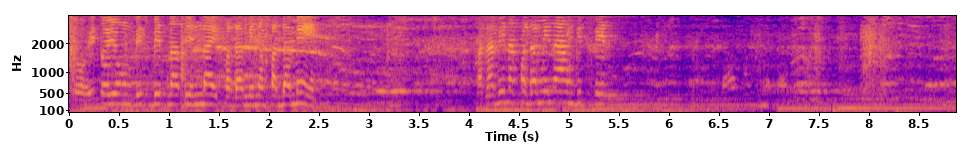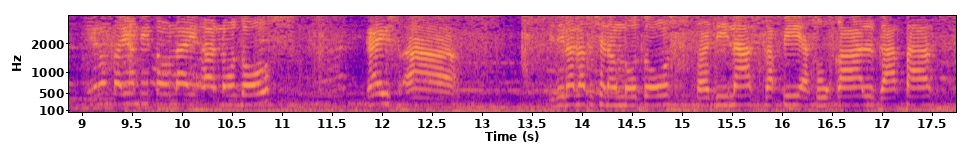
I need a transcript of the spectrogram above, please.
So, ito yung bit-bit natin na padami ng padami. Padami ng padami na ang bit-bit. Meron tayo dito na uh, noodles. Guys, ah Pinila natin siya ng noodles, sardinas, kape, asukal, gatas,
